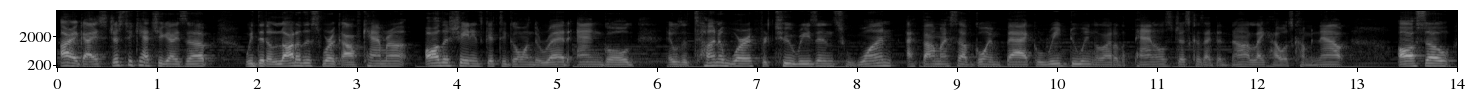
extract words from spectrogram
All right guys, just to catch you guys up, we did a lot of this work off camera. All the shadings get to go on the red and gold. It was a ton of work for two reasons. One, I found myself going back, redoing a lot of the panels just because I did not like how it was coming out. Also,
